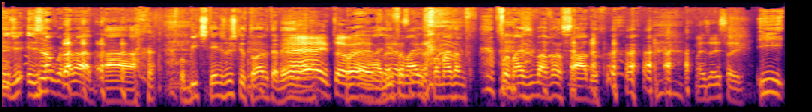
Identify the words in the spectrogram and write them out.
eles- eles- inauguraram a- a- o beach tênis no escritório também, né? É, então, Pô, é, ali é, foi, essa- mais, foi, mais, foi mais avançado. Mas é isso aí. E,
